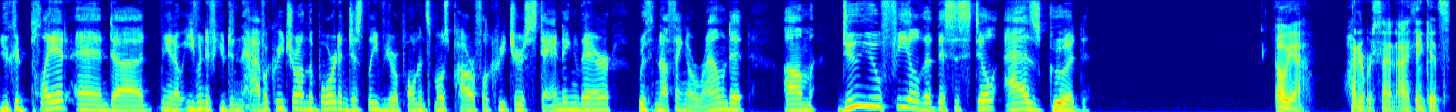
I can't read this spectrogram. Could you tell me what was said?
you could play it, and uh, you know even if you didn't have a creature on the board, and just leave your opponent's most powerful creature standing there with nothing around it. Um, do you feel that this is still as good Oh yeah, hundred percent. I think it's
